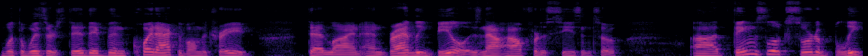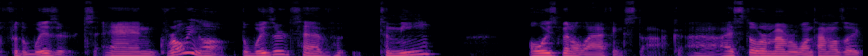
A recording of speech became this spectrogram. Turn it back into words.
what the Wizards did. They've been quite active on the trade deadline, and Bradley Beal is now out for the season. So uh, things look sort of bleak for the Wizards. And growing up, the Wizards have, to me, always been a laughing stock. Uh, I still remember one time I was like,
